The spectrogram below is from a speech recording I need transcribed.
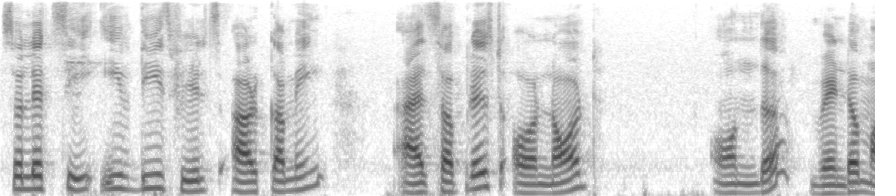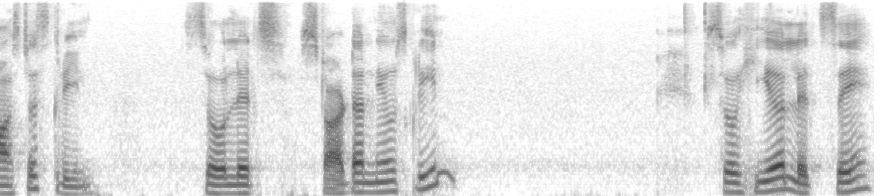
So let's see if these fields are coming as suppressed or not on the vendor master screen. So let's start a new screen. So here let's say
